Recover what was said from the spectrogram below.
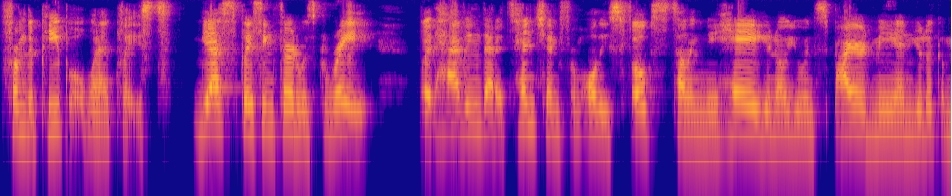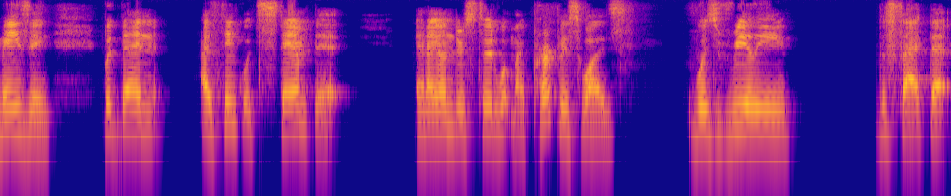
from the people when I placed. Yes, placing third was great, but having that attention from all these folks telling me, hey, you know, you inspired me and you look amazing. But then I think what stamped it, and I understood what my purpose was, was really the fact that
